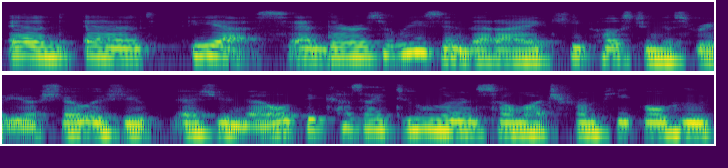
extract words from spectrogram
And and yes, and there is a reason that I keep hosting this radio show, as you as you know, because I do learn so much from people who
